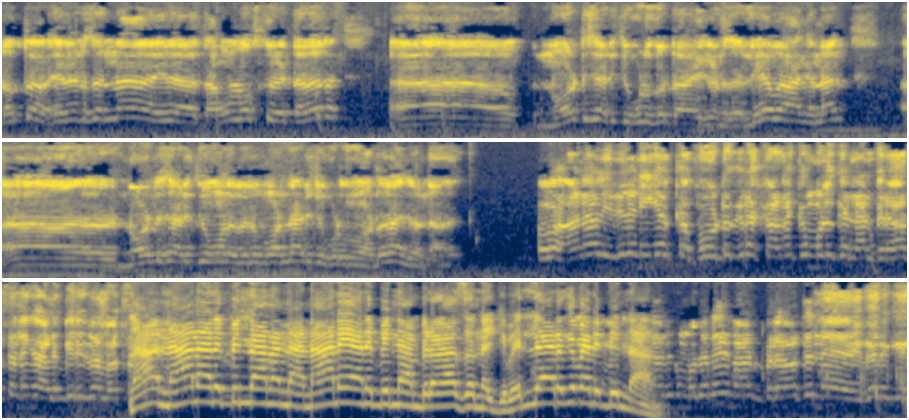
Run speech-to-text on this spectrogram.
டாக்டர் என்னன்னு சொன்னா தமிழ் நோஸ் கேட்டவர் நோட்டீஸ் அடிச்சு கொடுக்கட்டாருன்னு சொல்லி. அப்ப நான் சொன்னேன் நோட்டீஸ் அடிச்சு உங்களுக்கு விருப்பம் அடிச்சு கொடுங்க நான் சொன்னாங்க ஆனால் இதுல நீங்கள் போட்டுக்கிற கணக்கு முழுக்க நான் பிராசனுக்கு அனுப்பியிருக்கிறேன் நான் நான் அனுப்பினானண்ணா நானே அனுப்பினான் பிரகாசனைக்கு. எல்லாருக்கும் அனுப்பினான் முதலே நான் பிரார்த்தனை இவருக்கு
